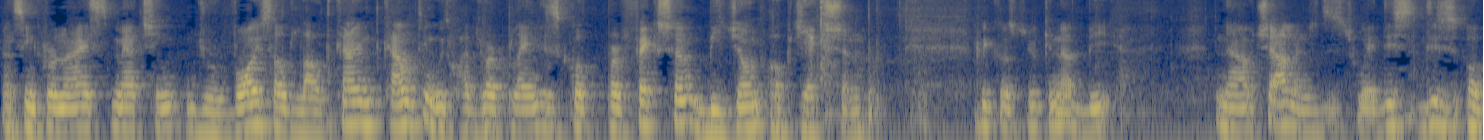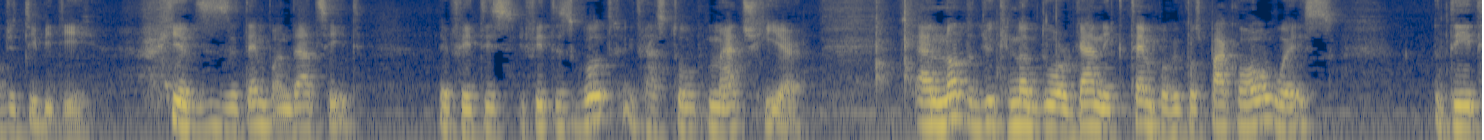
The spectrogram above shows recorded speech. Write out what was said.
and synchronize matching your voice out loud count, counting with what you are playing. This is called perfection beyond objection because you cannot be now challenged this way. This, this is objectivity. Here, this is the tempo and that's it. If it is if it is good, it has to match here. And not that you cannot do organic tempo because Paco always did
